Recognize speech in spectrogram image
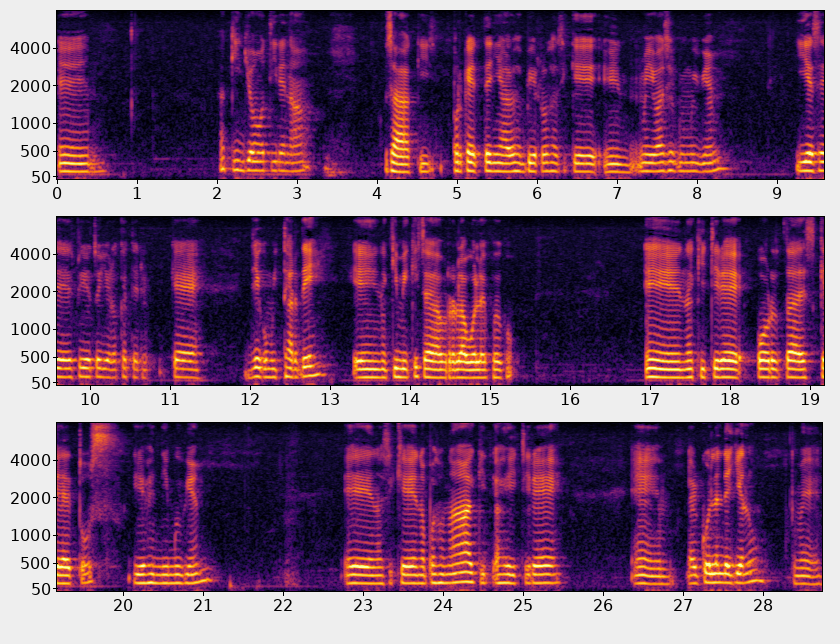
Em, Aquí yo no tiré nada. O sea, aquí porque tenía los esbirros, así que eh, me iba a servir muy bien. Y ese espíritu de hielo que, que llegó muy tarde. Aquí me quise ahorrar la bola de fuego. Aquí tiré horda de esqueletos y defendí muy bien. así que no pasó nada. Aquí, ahí tiré em, el golem de hielo, que me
